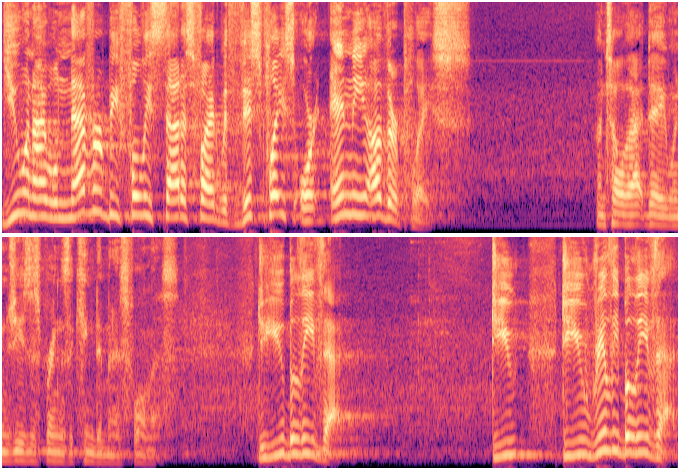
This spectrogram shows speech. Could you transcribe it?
you and I will never be fully satisfied with this place or any other place until that day when Jesus brings the kingdom in its fullness. Do you believe that? Do you, do you really believe that?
